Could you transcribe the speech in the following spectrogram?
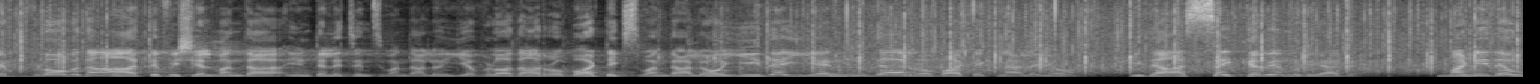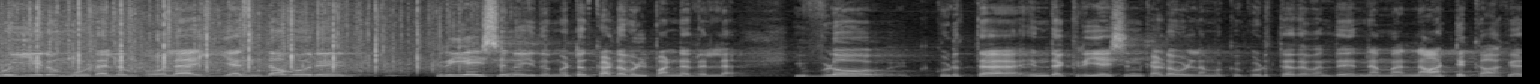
எவ்வளவுதான் ஆர்டிஃபிஷியல் வந்தா இன்டெலிஜென்ஸ் வந்தாலும் எவ்வளோதான் ரொபாட்டிக்ஸ் வந்தாலும் இதை எந்த ரொபாட்டிக்னாலையும் இதை அசைக்கவே முடியாது. மனித உயிரும் உடலும் போல எந்த ஒரு கிரியேஷனும் இது மட்டும் கடவுள் பண்ணதில்லை. இவ்வளோ கொடுத்த இந்த கிரியேஷன் கடவுள் நமக்கு கொடுத்ததை வந்து நம்ம நாட்டுக்காக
